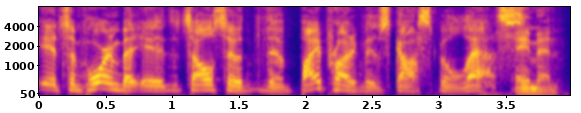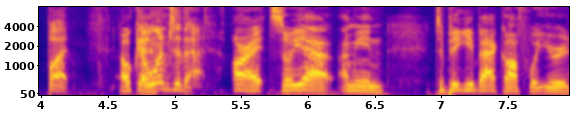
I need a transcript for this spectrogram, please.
it's important, but it's also the byproduct of it is gospel less. Amen. But Okay. go into that. All right. So yeah, I mean, to piggyback off what you're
